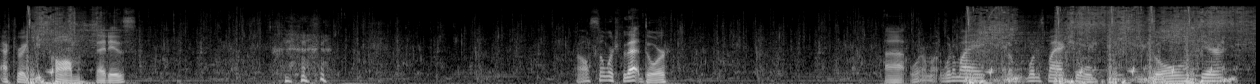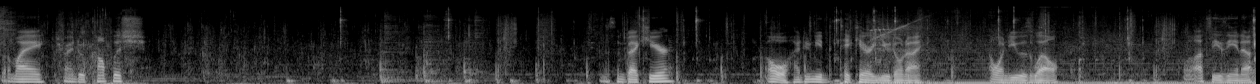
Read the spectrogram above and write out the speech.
After I keep calm, that is. well, so much for that door. Uh, what am I- what am I- what is my actual goal here? What am I trying to accomplish? Nothing back here? Oh, I do need to take care of you, don't I? Oh, and you as well. Well, that's easy enough.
